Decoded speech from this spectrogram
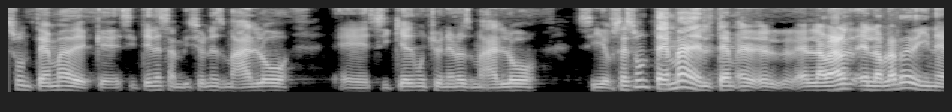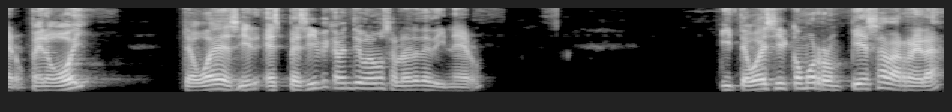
es un tema de que si tienes ambición es malo, eh, si quieres mucho dinero es malo. Sí, o sea, es un tema el, tema, el, hablar, el hablar de dinero. Pero hoy te voy a decir, específicamente vamos a hablar de dinero. Y te voy a decir cómo rompí esa barrera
